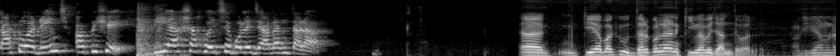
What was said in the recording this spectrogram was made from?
কাটোয়া রেঞ্জ অফিসে দিয়ে আসা হয়েছে বলে জানান তারা। টিয়া পাখি উদ্ধার করলেন কীভাবে জানতে পারলেন? আজকে আমরা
